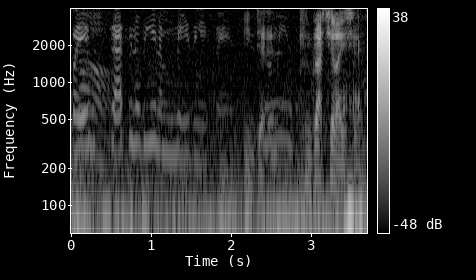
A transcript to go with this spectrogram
but it was definitely an amazing experience. You did it. Congratulations.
